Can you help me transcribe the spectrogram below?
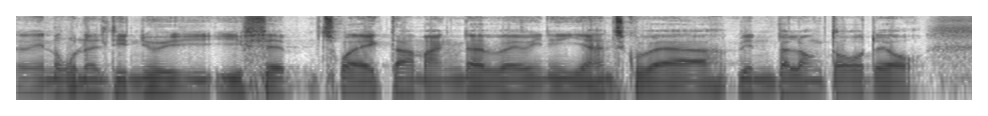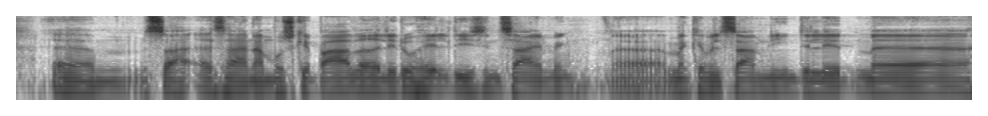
øh, en Ronaldinho i, i fem, tror jeg ikke, der er mange, der var enige i, at han skulle være vinde Ballon d'Or det år. Um, så altså, han har måske bare været lidt uheldig i sin timing. Uh, man kan vel sammenligne det lidt med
